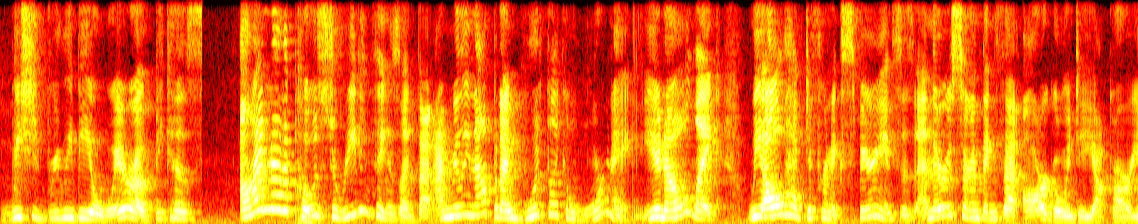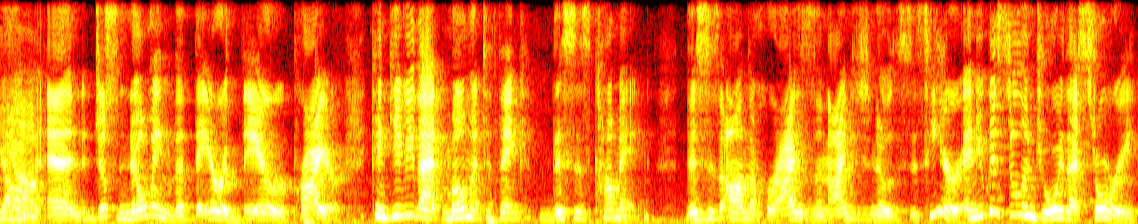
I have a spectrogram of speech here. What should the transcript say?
we should really be aware of because I'm not opposed to reading things like that. I'm really not, but I would like a warning. You know, like we all have different experiences, and there are certain things that are going to yuck our yum. And just knowing that they are there prior can give you that moment to think, this is coming. This mm-hmm. is on the horizon. I need to know this is here. And you can still enjoy that story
